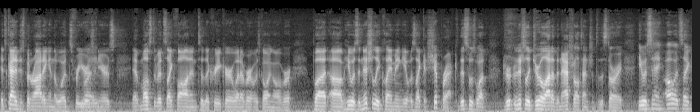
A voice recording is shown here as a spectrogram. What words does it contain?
It's kind of just been rotting in the woods for years and years. It, most of it's like fallen into the creek or whatever it was going over. But um, he was initially claiming it was like a shipwreck. This was what drew, initially drew a lot of the national attention to the story. He was saying, "Oh, it's like."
